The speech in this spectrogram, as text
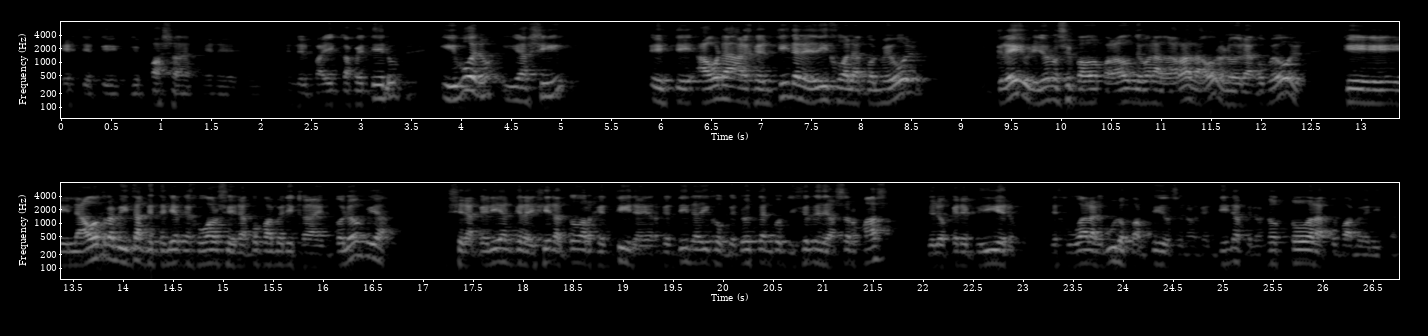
este, que, pasa en el, país cafetero. Y bueno, y así, este, ahora Argentina le dijo a la Colmebol, increíble, yo no sé para, para dónde van a agarrar ahora lo de la Colmebol, que la otra mitad que tenía que jugarse en la Copa América en Colombia, se la querían que la hiciera toda Argentina, y Argentina dijo que no está en condiciones de hacer más de lo que le pidieron, de jugar algunos partidos en Argentina, pero no toda la Copa América.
